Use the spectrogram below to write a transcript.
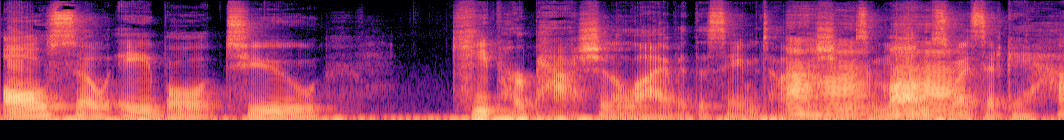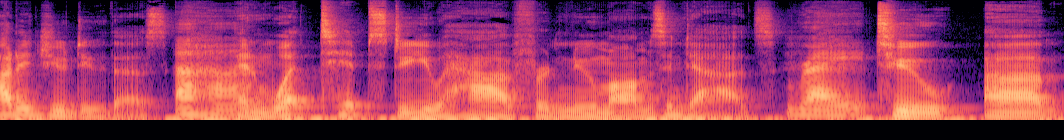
also able to keep her passion alive at the same time as she Uh-huh, was a mom. So I said, okay, how did you do this? And what tips do you have for new moms and dads? Right. To uh,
